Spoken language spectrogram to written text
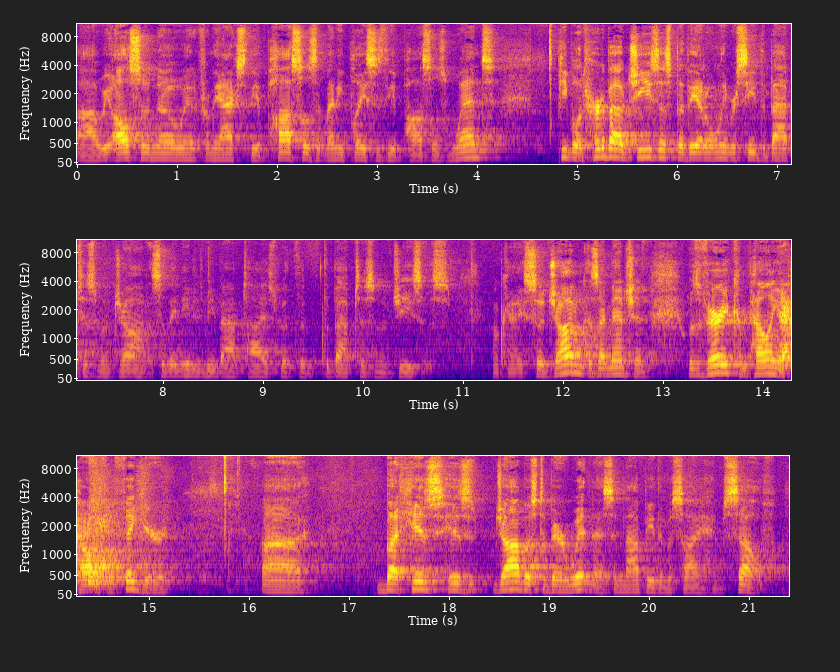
Uh, we also know from the Acts of the Apostles that many places the apostles went. People had heard about Jesus, but they had only received the baptism of John, so they needed to be baptized with the, the baptism of Jesus. Okay, so John, as I mentioned, was a very compelling and powerful figure, uh, but his, his job was to bear witness and not be the Messiah himself.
